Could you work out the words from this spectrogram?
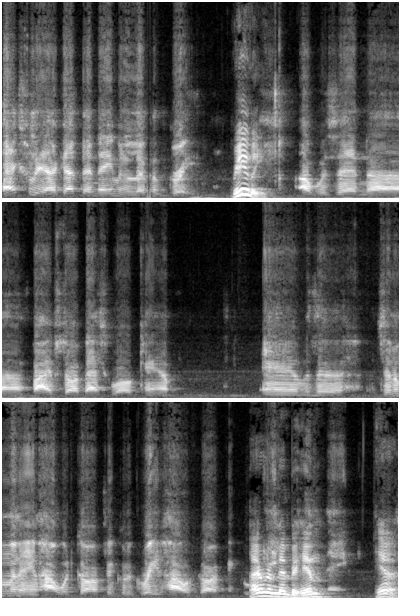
Actually, I got that name in 11th grade. Really? I was in uh, five-star basketball camp, and it was a gentleman named Howard Garfinkel, the great Howard Garfinkel. I remember him. Yeah.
